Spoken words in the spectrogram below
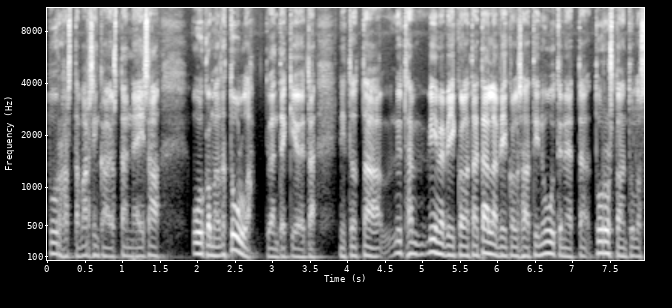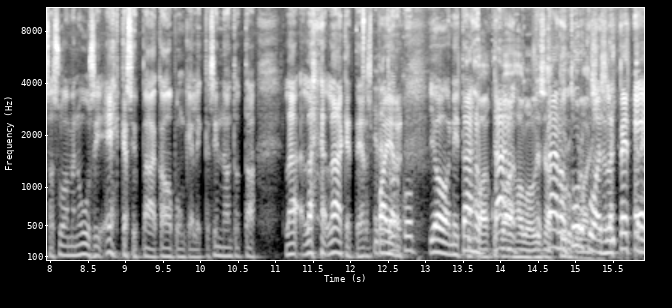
turhasta, varsinkaan jos tänne ei saa ulkomailta tulla työntekijöitä. Niin tota, nythän viime viikolla tai tällä viikolla saatiin uutinen, että Turusta on tulossa Suomen uusi ehkäisypääkaupunki, eli sinne on tota, lä- lä- lääketehdas Bayer. Joo, niin tämähän on, tämähän on, tämähän on turkulaiselle Petteri,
